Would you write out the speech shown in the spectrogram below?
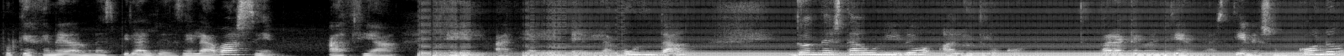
porque generan una espiral desde la base hacia, la punta donde está unido al otro cono. Para que lo entiendas, tienes un cono,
